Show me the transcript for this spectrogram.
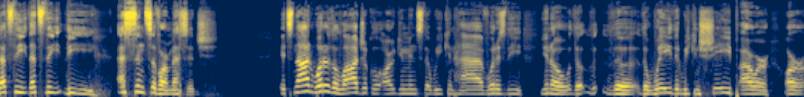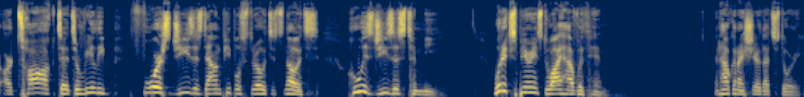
that's the that's the the essence of our message it's not what are the logical arguments that we can have what is the you know the the the way that we can shape our our our talk to to really force Jesus down people's throats it's no it's who is Jesus to me? What experience do I have with him? And how can I share that story?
